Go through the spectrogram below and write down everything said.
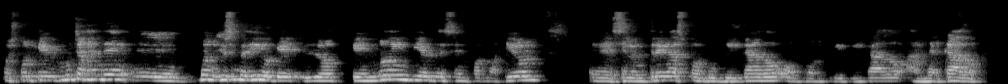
Pues porque mucha gente, eh, bueno, yo siempre digo que lo que no inviertes en formación eh, se lo entregas por duplicado o por triplicado al mercado.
